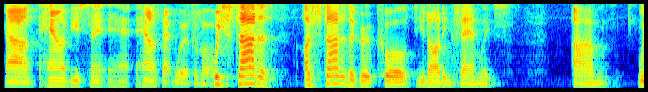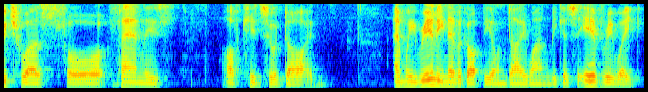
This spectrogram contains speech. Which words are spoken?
Um, how have you seen, how's that work evolved? We started. I started a group called Uniting Families, um, which was for families of kids who had died, and we really never got beyond day one because every week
